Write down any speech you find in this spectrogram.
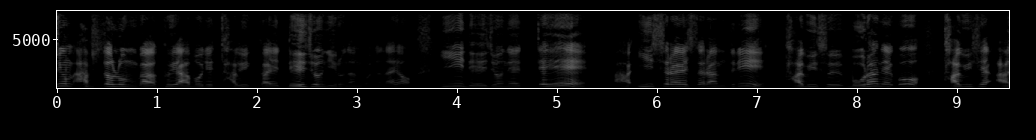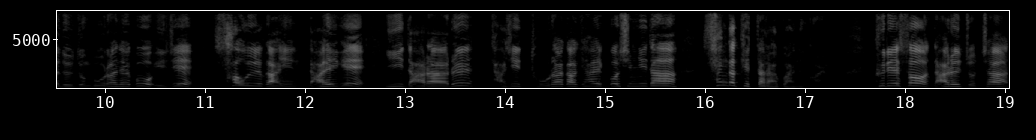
지금 압살롬과 그의 아버지 다윗과의 내전이 일어난 거잖아요. 이 내전의 때에 아 이스라엘 사람들이 다윗을 몰아내고 다윗의 아들도 몰아내고 이제 사울가인 나에게 이 나라를 다시 돌아가게 할 것입니다. 생각했다라고 하는 거예요. 그래서 나를 쫓아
